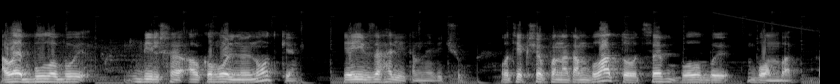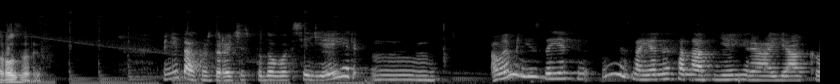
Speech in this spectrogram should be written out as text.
Але було б більше алкогольної нотки, я її взагалі там не відчув. От якщо б вона там була, то це було б бомба, розрив. Мені також, до речі, сподобався єгір. Але мені здається, ну, не знаю, я не фанат єгеря як е,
